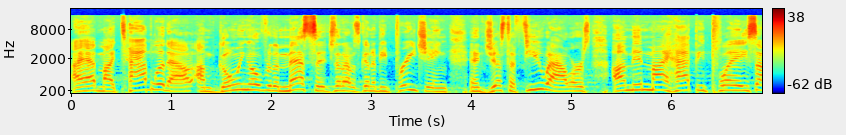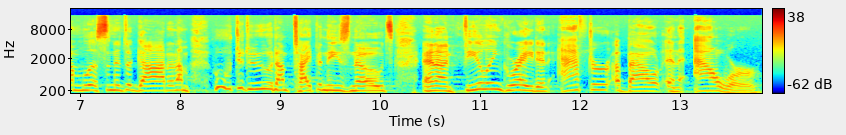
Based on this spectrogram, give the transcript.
I have my tablet out. I'm going over the message that I was going to be preaching in just a few hours. I'm in my happy place. I'm listening to God, and I'm ooh, doo, doo, and I'm typing these notes, and I'm feeling great. And after about an hour,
